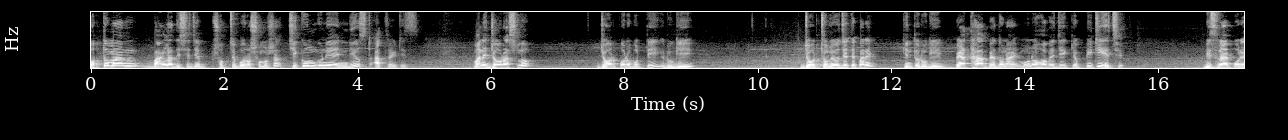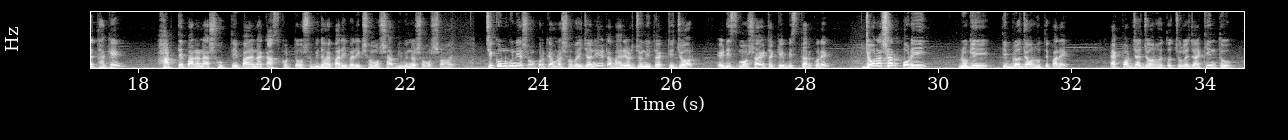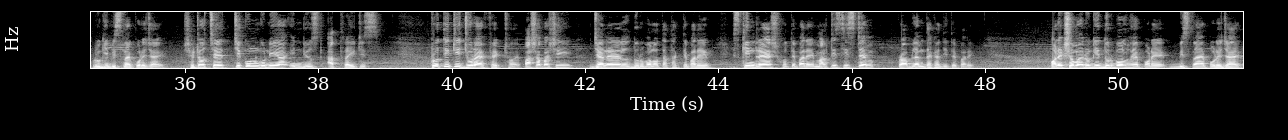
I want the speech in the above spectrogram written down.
বর্তমান বাংলাদেশে যে সবচেয়ে বড় সমস্যা, চিকুনগুনিয়া ইনডিউসড আর্থ্রাইটিস মানে জ্বর আসলো, জ্বর পরবর্তী রুগী, জ্বর চলেও যেতে পারে, কিন্তু রুগী ব্যথা, বেদনায় মনে হবে যে কেউ পিটিয়েছে। বিছনায় পড়ে থাকে, হাঁটতে পারে না, শক্তি পায় না, কাজ করতে অসুবিধা হয়, পারিবারিক সমস্যা, বিভিন্ন সমস্যা হয়। চিকুনগুনিয়া সম্পর্কে আমরা সবাই জানি, এটা ভাইরাসজনিত একটি জ্বর। এডিস মশা এটাকে বিস্তার করে জ্বর আসার পরই রুগী তীব্র জ্বর হতে পারে। এক পর্যায়ে জ্বর হয়তো চলে যায়, কিন্তু রুগী বিছনায় পড়ে যায়। সেটা হচ্ছে চিকুনগুনিয়া ইনডিউসড আর্থ্রাইটিস প্রতিটি জোড়া এফেক্ট হয়। পাশাপাশি জেনারেল দুর্বলতা থাকতে পারে স্কিন র্যাশ হতে পারে মাল্টি সিস্টেম প্রবলেম দেখা দিতে পারে। অনেক সময় রুগী দুর্বল হয়ে পড়ে, বিছনায় পড়ে যায়।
